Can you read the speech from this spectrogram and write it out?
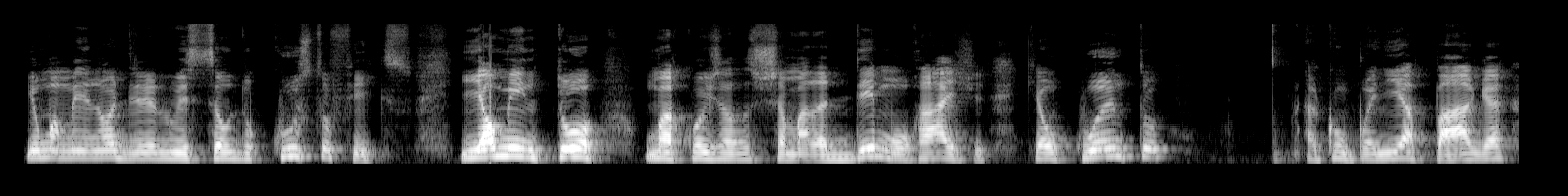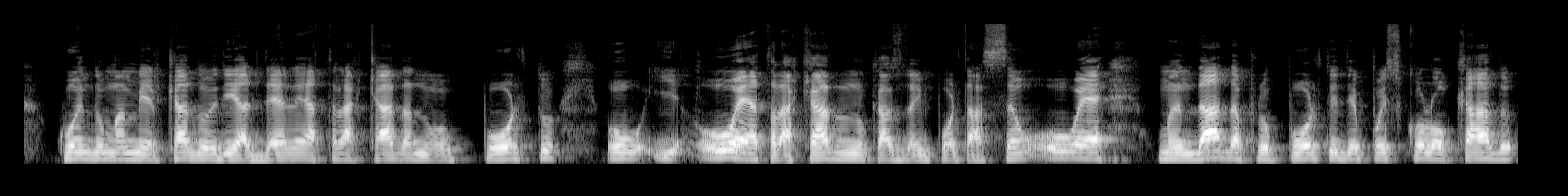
e uma menor diluição do custo fixo. E aumentou uma coisa chamada demorragem, que é o quanto a companhia paga quando uma mercadoria dela é atracada no porto ou, ou é atracada no caso da importação ou é mandada para o porto e depois colocado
